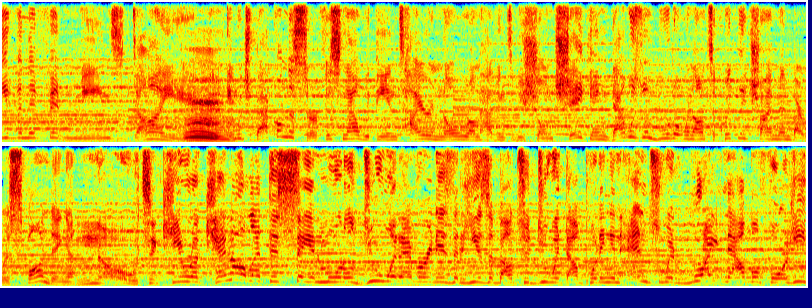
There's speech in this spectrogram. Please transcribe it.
even if it means dying. Mm. In which back on the surface now, with the entire No Realm having to be shown shaking, that was when Budo went on to quickly chime in by responding, No, Takira cannot let this Saiyan mortal do whatever it is that he is about to do without putting an end to it right now before he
